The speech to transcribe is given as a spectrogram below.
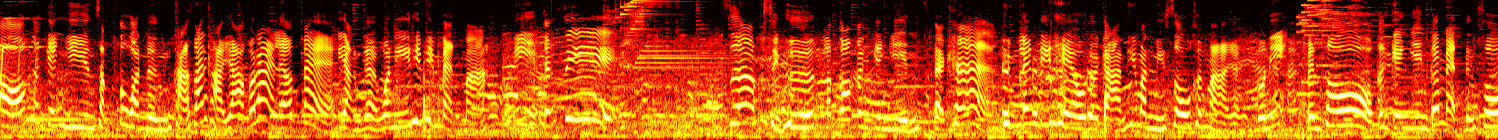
สองกางเกงยีนสักตัวหนึ่งขาสั้นขายาวก็ได้แล้วแต่อย่างอย่างวันนี้ที่พิมแมทมา นี่จังซี่ เสื้อสีพื้นแล้วก็กางเกงยีนแต่แค่พิมพ์เล่นดีเทล โดยการที่มันมีโซ่ขึ้นมาอย่างตัวนี้เป็นโซ่กางเกงยีนก็แมทเป็นโซ่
